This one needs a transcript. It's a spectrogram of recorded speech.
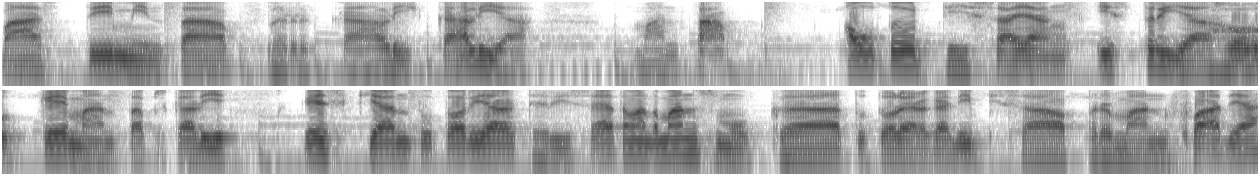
pasti minta berkali-kali ya. Mantap. Auto disayang istri ya. Oke mantap sekali. Oke sekian tutorial dari saya teman-teman. Semoga tutorial kali ini bisa bermanfaat ya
